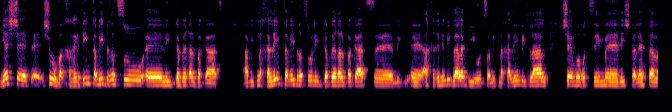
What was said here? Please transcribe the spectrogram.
יש, שוב, החרדים תמיד רצו להתגבר על בג"ץ, המתנחלים תמיד רצו להתגבר על בג"ץ, אה, אה, החרדים בגלל הגיוץ, המתנחלים בגלל שהם רוצים אה, להשתלט על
